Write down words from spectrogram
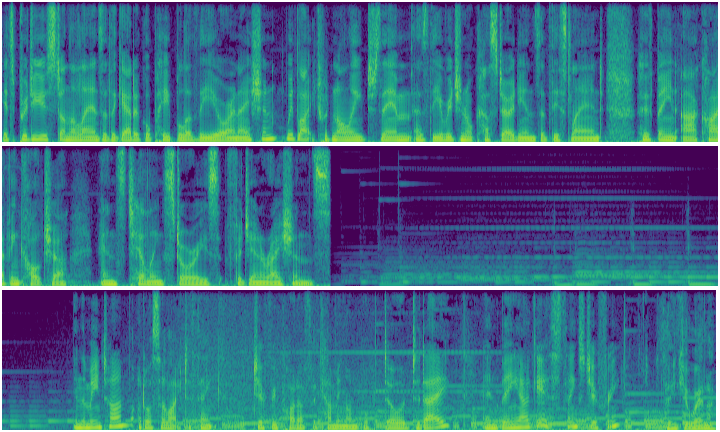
It's produced on the lands of the Gadigal people of the Eora Nation. We'd like to acknowledge them as the original custodians of this land who've been archiving culture and telling stories for generations. In the meantime, I'd also like to thank Geoffrey Potter for coming on Book board today and being our guest. Thanks, Geoffrey. Thank you, Anna.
